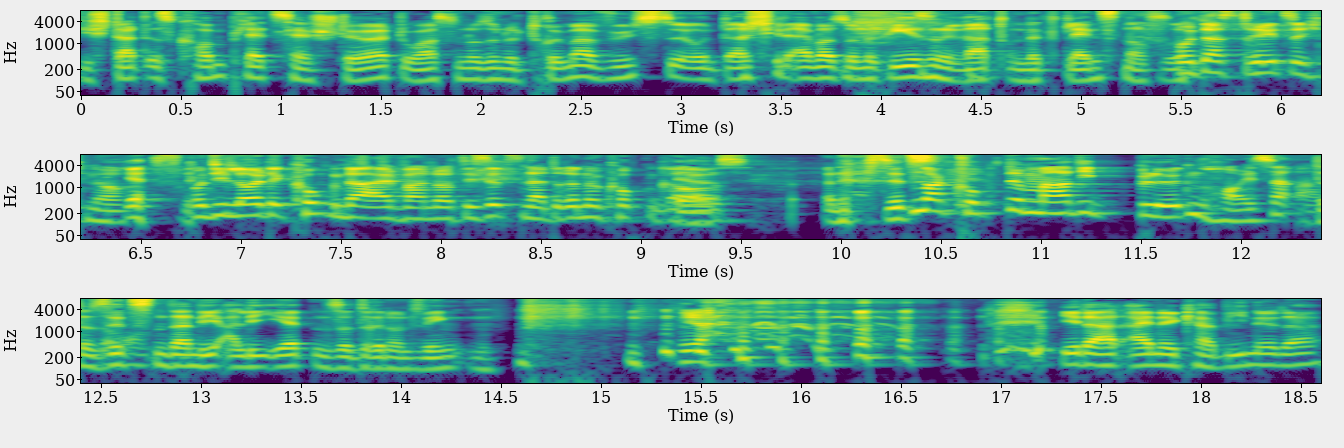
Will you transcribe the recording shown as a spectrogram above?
die Stadt ist komplett zerstört, du hast nur so eine Trümmerwüste und da steht einfach so ein Riesenrad und das glänzt noch so. Und das dreht sich noch. Ja, es dreht- und die Leute gucken da einfach noch. Die sitzen da drin und gucken Ja. raus. Und da, sitzt, Na, guck dir mal die blöden Häuser an. da sitzen dann die Alliierten so drin und winken. Ja. Jeder hat eine Kabine da.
